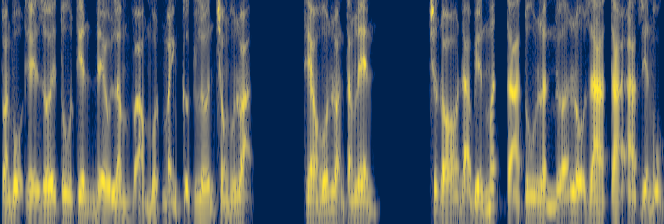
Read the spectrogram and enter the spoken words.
Toàn bộ thế giới tu tiên đều lâm vào một mảnh cực lớn trong hỗn loạn theo hỗn loạn tăng lên, trước đó đã biến mất tà tu lần nữa lộ ra tà ác diện mục.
